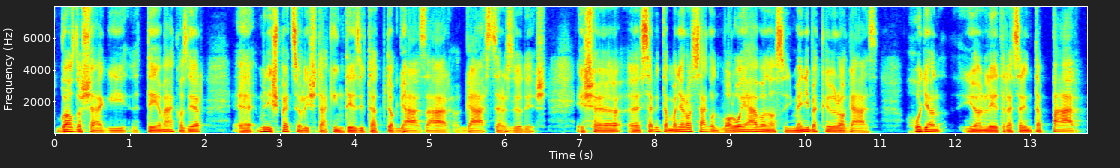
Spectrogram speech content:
gazdasági témák azért eh, mindig specialisták intézik, tehát a gázár, a gázszerződés. És eh, eh, szerintem Magyarországon valójában az, hogy mennyibe kerül a gáz, hogyan jön létre, szerintem pár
